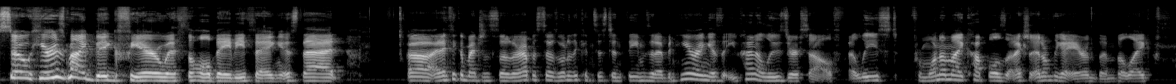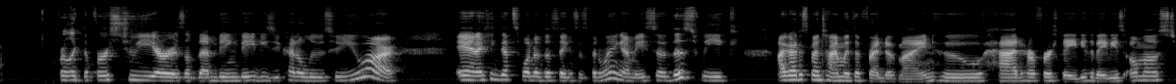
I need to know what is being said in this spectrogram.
So here's my big fear with the whole baby thing is that, uh, and I think I mentioned this in other episodes. One of the consistent themes that I've been hearing is that you kind of lose yourself. At least from one of my couples. Actually, I don't think I aired them, but like for like the first two years of them being babies, you kind of lose who you are. And I think that's one of the things that's been weighing on me. So this week, I got to spend time with a friend of mine who had her first baby. The baby's almost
